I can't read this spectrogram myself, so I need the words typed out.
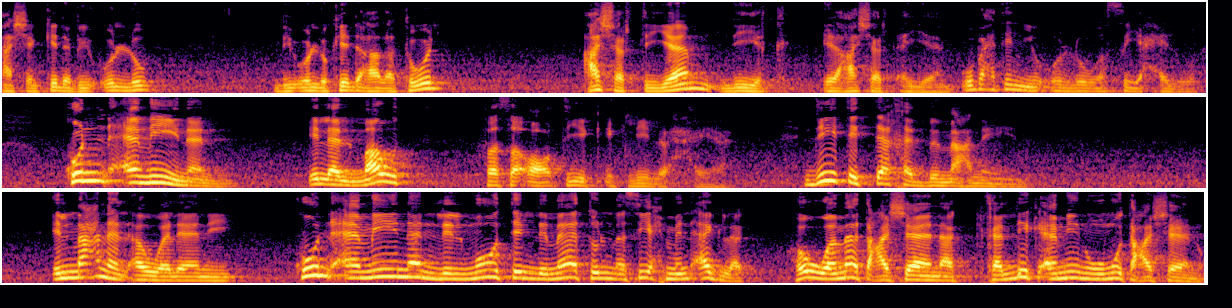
عشان كده بيقول له بيقول له كده على طول عشرة أيام ضيق إلى عشرة أيام. وبعدين يقول له وصية حلوة كن امينا إلى الموت فسأعطيك إكليل الحياة. دي تتخذ بمعنيين. المعنى الأولاني كن امينا للموت اللي ماته المسيح من أجلك. هو مات عشانك. خليك أمين وموت عشانه.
